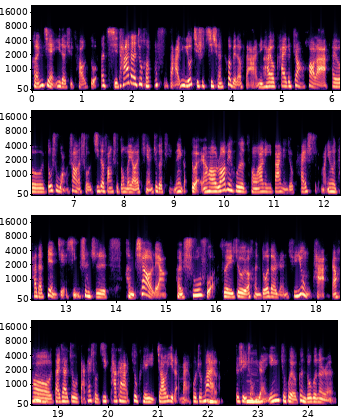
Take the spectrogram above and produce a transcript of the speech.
很简易的去操作，那其他的就很复杂，因为尤其是期权特别的杂，你还要开一个账号啦，还有都是网上的，手机的方式都没有，要填这个填那个。对，然后 Robinhood 从二零一八年就开始了嘛，因为它的便捷性，甚至很漂亮，很舒服，所以就有很多的人去用它，然后大家就打开手机，咔咔就可以交易了，买或者卖了，这是一种原因，就会有更多更多的人。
